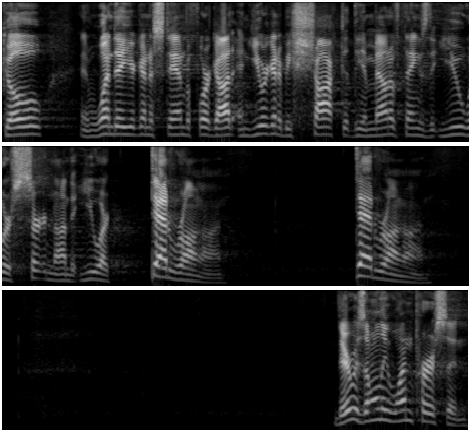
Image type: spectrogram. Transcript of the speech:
go, and one day you're going to stand before God, and you are going to be shocked at the amount of things that you were certain on that you are dead wrong on. Dead wrong on. There was only one person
